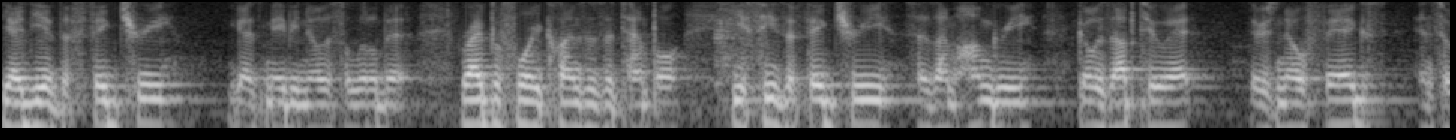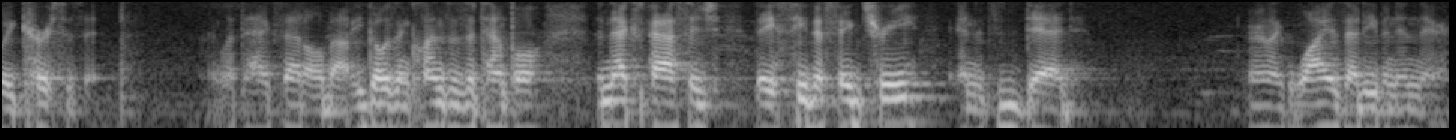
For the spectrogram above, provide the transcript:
The idea of the fig tree, you guys maybe know this a little bit. Right before he cleanses the temple, he sees a fig tree, says, I'm hungry, goes up to it, there's no figs, and so he curses it. What the heck's that all about? He goes and cleanses the temple. The next passage, they see the fig tree, and it's dead. They're like, why is that even in there?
